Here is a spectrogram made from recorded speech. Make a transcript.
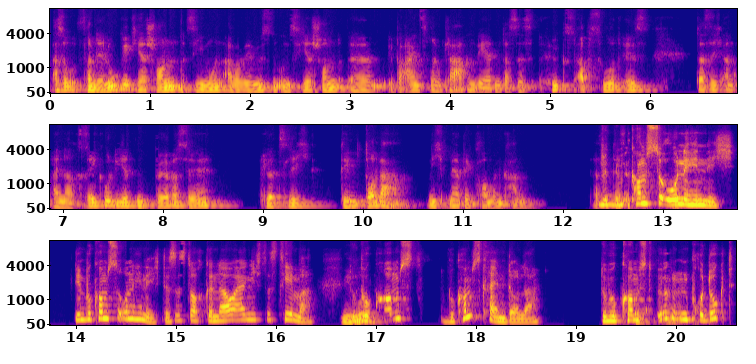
also von der Logik her schon, Simon, aber wir müssen uns hier schon äh, über eins im Klaren werden, dass es höchst absurd ist, dass ich an einer regulierten Börse plötzlich den Dollar nicht mehr bekommen kann. Also den bekommst du ohnehin nicht. Den bekommst du ohnehin nicht. Das ist doch genau eigentlich das Thema. Wieso? Du bekommst, du bekommst keinen Dollar. Du bekommst ja. irgendein Produkt,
